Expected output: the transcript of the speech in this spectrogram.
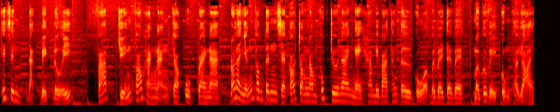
thí sinh đặc biệt lưu ý. Pháp chuyển pháo hạng nặng cho Ukraine. Đó là những thông tin sẽ có trong 5 phút trưa nay ngày 23 tháng 4 của BBTV. Mời quý vị cùng theo dõi.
